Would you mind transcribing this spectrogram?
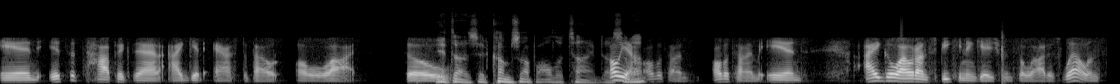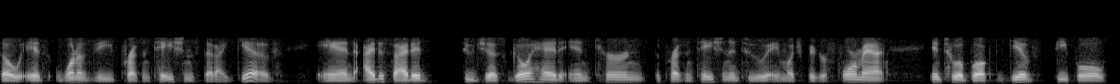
and it's a topic that I get asked about a lot. So It does. It comes up all the time, doesn't oh yeah, it? all the time, all the time, and I go out on speaking engagements a lot as well, and so it's one of the presentations that I give, and I decided to just go ahead and turn the presentation into a much bigger format, into a book, give people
